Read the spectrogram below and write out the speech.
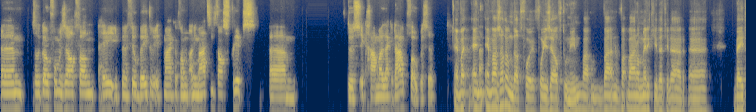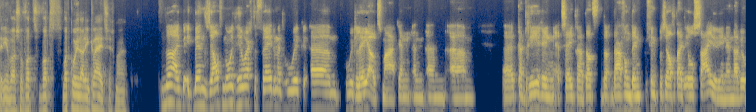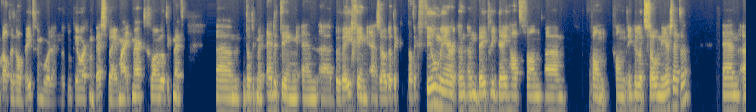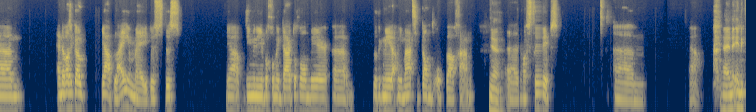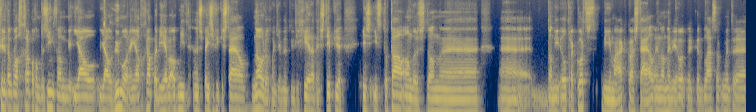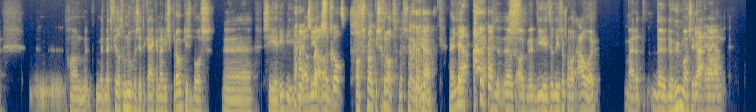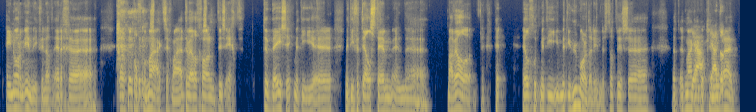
ehm, zat ik ook voor mezelf van: hey, ik ben veel beter in het maken van animaties dan strips. Ehm, dus ik ga me lekker daarop focussen. En, wa- en, en waar zat hem dat voor, voor jezelf toen in? Waar, waar, wa- waarom merk je dat je daar eh, beter in was? Of wat, wat, wat kon je daarin kwijt, zeg maar? Nou, ik, ik ben zelf nooit heel erg tevreden met hoe ik, ehm, hoe ik layouts maak. En, en, en kadrering, et cetera. Dat, daarvan denk, vind ik mezelf altijd heel saai erin. En daar wil ik altijd wel beter in worden. Dat doe ik heel erg mijn best mee. Maar ik merkte gewoon dat ik met, ehm, dat ik met editing en beweging en zo... dat ik, dat ik veel meer een, een beter idee had van, ehm, van, van... ik wil het zo neerzetten. En, ehm, en daar was ik ook ja, blijer mee. Dus, dus ja, op die manier begon ik daar toch wel meer, dat ik meer de animatiekant op wou gaan. Ja. Uh, dan strips. Um, ja. En, en ik vind het ook wel grappig om te zien van jouw, jouw humor en jouw grappen, die hebben ook niet een specifieke stijl nodig. Want je hebt die Gerard en Stipje is iets totaal anders dan, uh, uh, dan die ultrakorts die je maakt qua stijl. En dan heb je ook, ik heb het laatst ook met, gewoon met, met, met, veel genoegen zitten kijken naar die Sprookjesbos-serie. die, die, die, die al, of Sprookjesgrot, sorry, ja. Weet je? Ja. ook, die, die is ook al wat ouder. Maar dat, de, de humor zit ja, daar ja, gewoon enorm in. Ik vind dat erg, uh, erg tof gemaakt, zeg maar. Terwijl het gewoon, het is echt te basic met die, uh, met die vertelstem. En, uh, maar wel heel goed met die, met die humor erin. Dus dat is, het, het maakt ook geen dat, uit.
